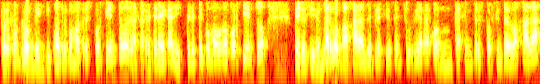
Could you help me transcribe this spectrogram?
por ejemplo, 24,3%, en la carretera de Cádiz 13,1%, pero sin embargo, bajadas de precios en Churriana con casi un 3% de bajada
